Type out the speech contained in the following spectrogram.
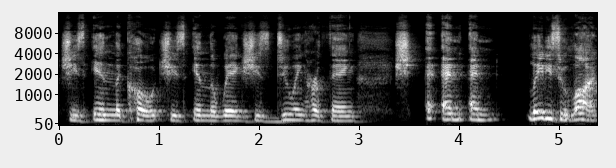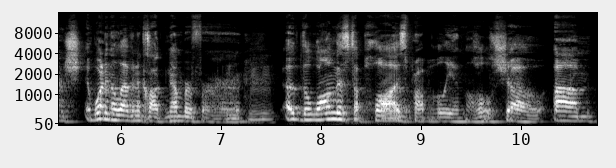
She's in the coat. She's in the wig. She's doing her thing. She, and and Ladies Who Lunch, what an eleven o'clock number for her. Uh, the longest applause probably in the whole show. Um,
